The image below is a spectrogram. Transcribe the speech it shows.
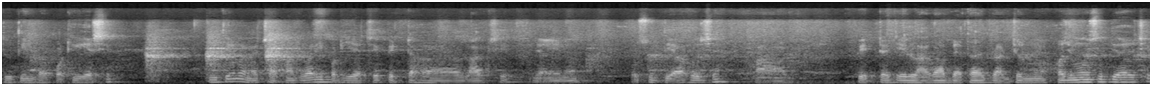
দু তিনবার পটিয়ে গেছে। দু তিনবার না চার পাঁচবারই পটিয়ে যাচ্ছে, পেটটা লাগছে, জানি না, ওষুধ দেওয়া হয়েছে, আর পেটটা যে লাগা ব্যথা তার জন্য হজম ওষুধ দেওয়া হয়েছে,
